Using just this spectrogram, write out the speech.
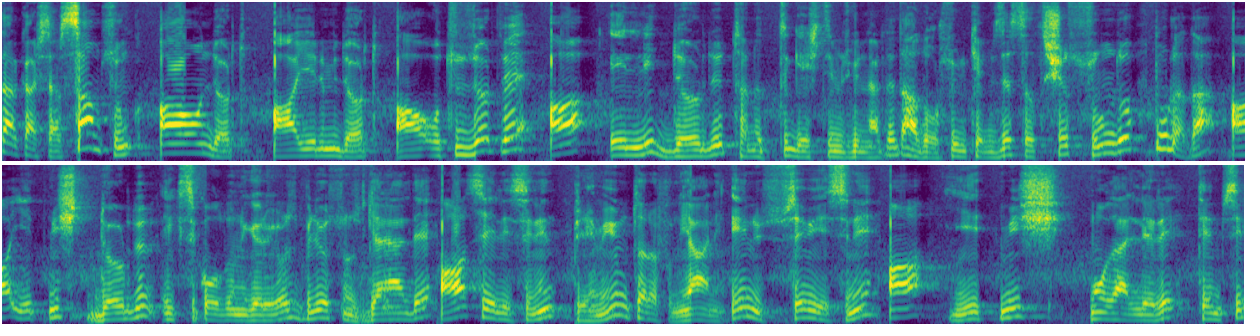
Evet arkadaşlar Samsung A14, A24, A34 ve A54'ü tanıttı geçtiğimiz günlerde. Daha doğrusu ülkemizde satışa sundu. Burada A74'ün eksik olduğunu görüyoruz. Biliyorsunuz genelde A serisinin premium tarafını yani en üst seviyesini A70 modelleri temsil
